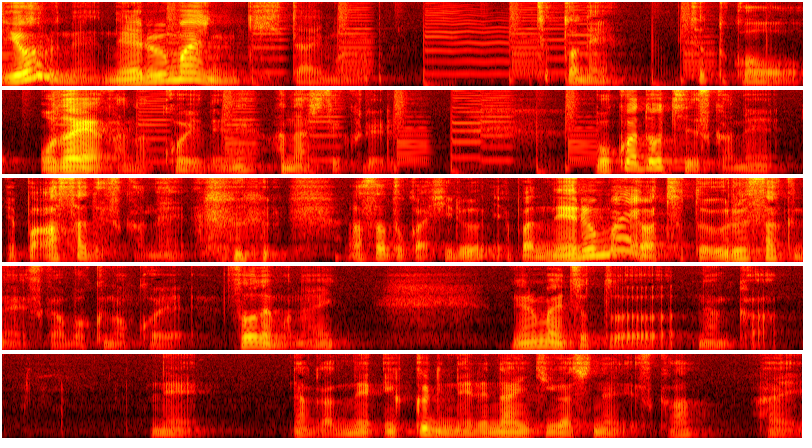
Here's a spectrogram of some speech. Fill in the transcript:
夜ね寝る前に聞きたいもの。ちょっとねちょっとこう穏やかな声でね話してくれる。僕はどっちですかね。やっぱ朝ですかね。朝とか昼？やっぱ寝る前はちょっとうるさくないですか？僕の声。そうでもない？寝る前ちょっとなんかねなんかねゆっくり寝れない気がしないですか？はい。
